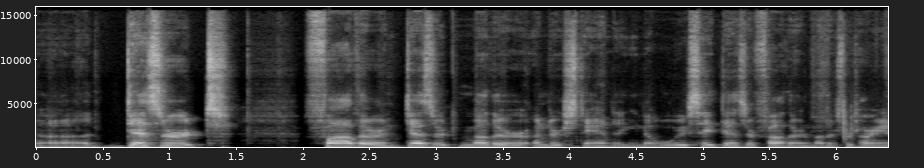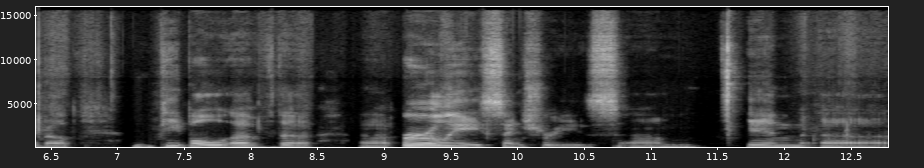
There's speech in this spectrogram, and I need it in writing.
uh, desert father and desert mother understanding. You know, when we say desert father and mothers, we're talking about people of the uh, early centuries um, in uh,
